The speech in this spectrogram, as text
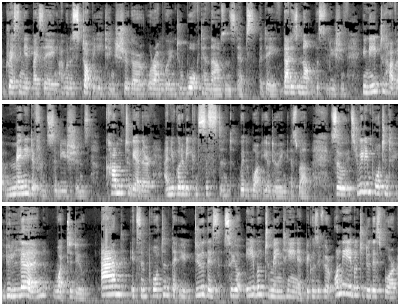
addressing it by saying, I'm going to stop eating sugar or I'm going to walk 10,000 steps a day. That is not the solution. You need to have many different solutions come together and you've got to be consistent with what you're doing as well. So it's really important you learn what to do. And it's important that you do this so you're able to maintain it because if you're only able to do this for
